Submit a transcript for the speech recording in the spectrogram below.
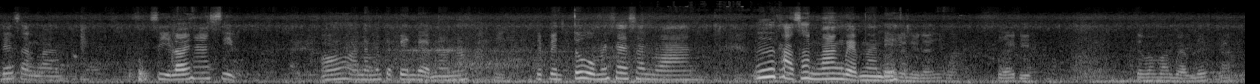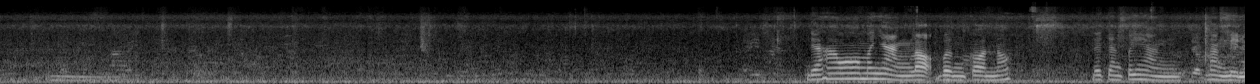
ได้สันวางสี่ร้อยห้าสิบอ๋อ อันนั้นมันจะเป็นแบบนั้นเนอะจะเป็นตู้ไม่ใช่สันวาง เออถ้าสันวางแบบนั้นเด็ตัวนี้นะยังว่าสวยดี แต่ว่ามันแบบเล็กนะ เดี๋ยวเฮามาหยั่งเลาะเบิ่งก่อนเนาะเดี๋ยวจังไปหยั่งนั่งเล่น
